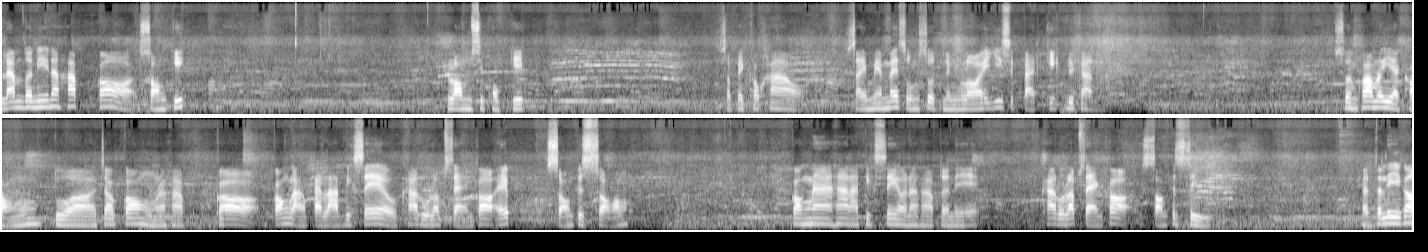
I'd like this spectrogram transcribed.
แรมตัวนี้นะครับก็2กิกลอม 16กิกสเปคคร่าวๆ ใส่เมมได้สูงสุด 128กิกด้วยกัน ส่วนความละเอียดของตัวเจ้ากล้องนะครับ ก็กล้องหลัง 8 ล้านพิกเซล ค่ารูรับแสงก็ f 2.2 กล้องหน้า 5 ล้านพิกเซลนะครับตัวนี้ ค่ารูรับแสงก็ 2.4 แบตเตอรี่ก็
